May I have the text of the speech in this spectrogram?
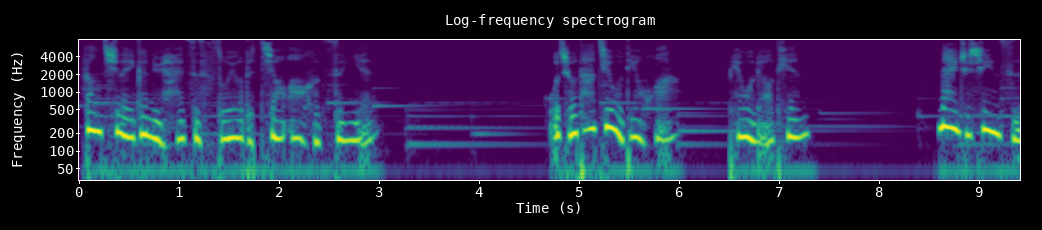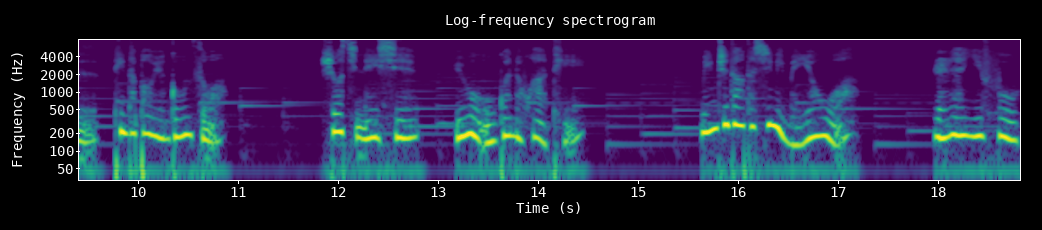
放弃了一个女孩子所有的骄傲和尊严。我求他接我电话，陪我聊天，耐着性子听他抱怨工作，说起那些与我无关的话题。明知道他心里没有我，仍然一副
